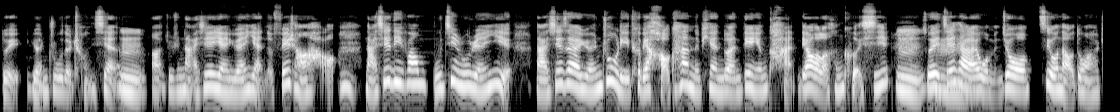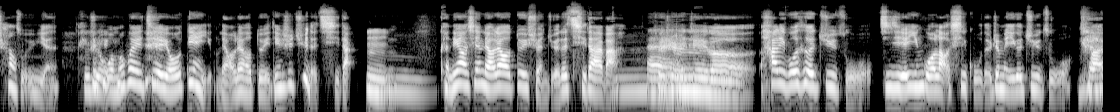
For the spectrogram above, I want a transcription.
对原著的呈现。嗯啊，就是哪些演员演得非常好，嗯哪些地方不尽如人意，哪些在原著里特别好看的片段，电影砍掉了，很可惜。嗯所以接下来我们就自由脑洞啊，畅所欲言，就是我们会借由电影聊聊对电视剧的期待，嗯嗯，肯定要先聊聊对选角的期待吧。嗯就是这个《哈利波特》剧组集结英国老戏骨的这么一个剧组 啊，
